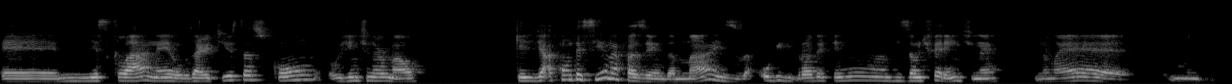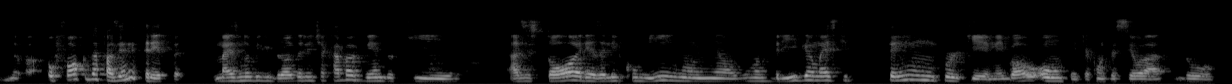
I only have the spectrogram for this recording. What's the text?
é, mesclar né, os artistas com gente normal que já acontecia na Fazenda, mas o Big Brother tem uma visão diferente, né? Não é. O foco da Fazenda é treta, mas no Big Brother a gente acaba vendo que as histórias ali culminam em alguma briga, mas que tem um porquê, né? Igual ontem que aconteceu lá do,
